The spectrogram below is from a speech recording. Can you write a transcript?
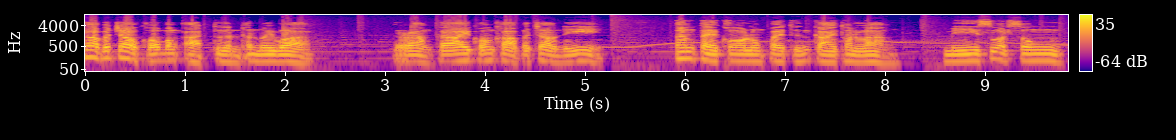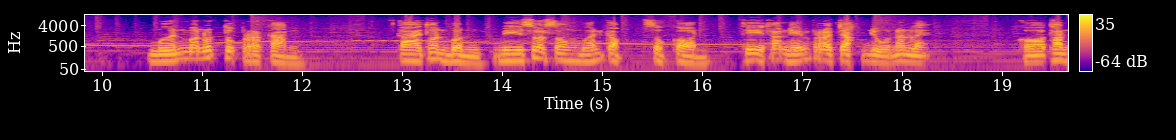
ข้าพเจ้าขอบังอาจเตือนท่านไว้ว่า ร่างกายของข้าพเจ้านี้ ตั้งแต่คอลงไปถึงกายท่อนล่าง มีสวดทรง เหมือนมนุษย์ทุกประการกายท่อนบนมีสวดทรงเหมือนกับสุกรที่ท่านเห็นประจักษ์อยู่นั่นแหละ ขอท่าน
